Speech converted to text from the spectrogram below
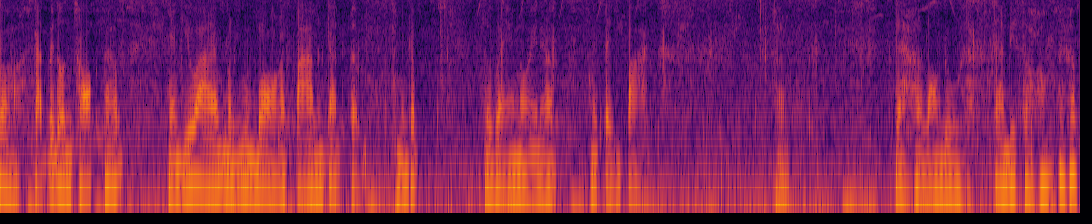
ก็กัดไปโดนช็อกนะครับ อย่างที่ว่าเหมือนที่ผมบอกครับปลามันกัดแบบเหมือนกับระแวงหน่อยนะครับ ไม่เต็มปากครับเดี๋ยวลองดูแต้มที่สองนะครับ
